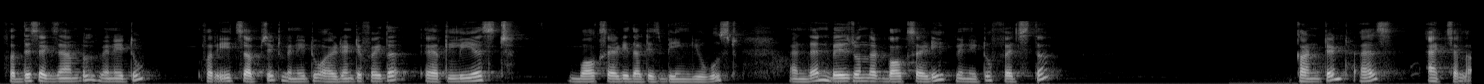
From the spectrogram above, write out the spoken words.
for this example we need to for each subject we need to identify the earliest box ID that is being used and then based on that box ID we need to fetch the content as actual.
